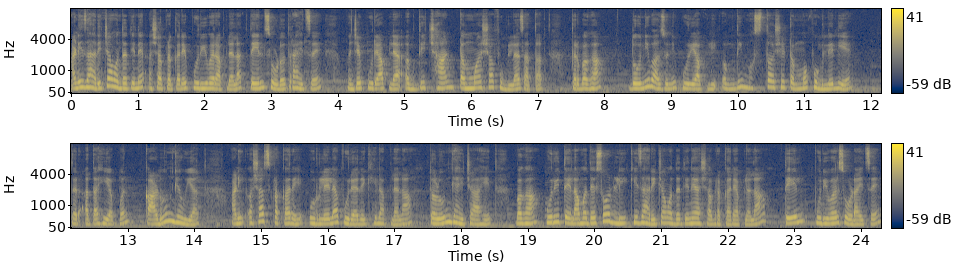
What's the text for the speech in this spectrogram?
आणि झारीच्या मदतीने अशा प्रकारे पुरीवर आपल्याला तेल सोडत राहायचं आहे म्हणजे पुऱ्या आपल्या अगदी छान टम्म अशा फुगल्या जातात. तर बघा दोन्ही बाजूनी पुरी आपली अगदी मस्त अशी टम्म फुगलेली आहे. तर आता ही आपण काढून घेऊयात. आणि अशाच प्रकारे उरलेल्या पुऱ्या देखील आपल्याला तळून घ्यायच्या आहेत. बघा पुरी तेलामध्ये सोडली की झारीच्या मदतीने अशा प्रकारे आपल्याला तेल पुरीवर सोडायचं. आहे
